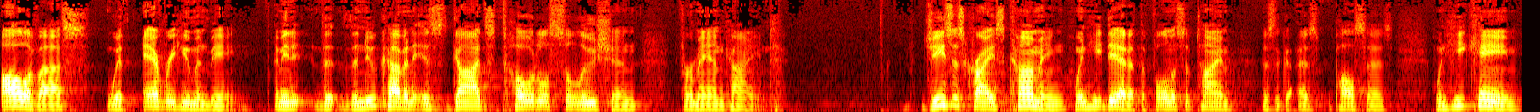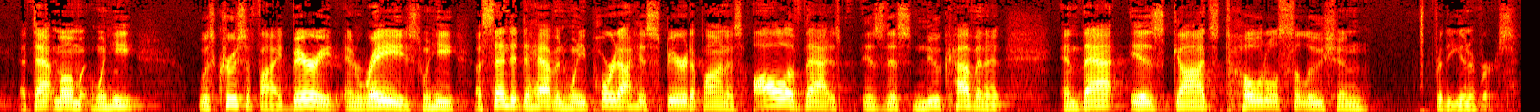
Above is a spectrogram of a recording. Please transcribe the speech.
all of us, with every human being. I mean, the, the new covenant is God's total solution for mankind. Jesus Christ coming when he did at the fullness of time, as, the, as Paul says, when he came at that moment, when he was crucified, buried, and raised, when he ascended to heaven, when he poured out his Spirit upon us, all of that is, is this new covenant, and that is God's total solution for the universe.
